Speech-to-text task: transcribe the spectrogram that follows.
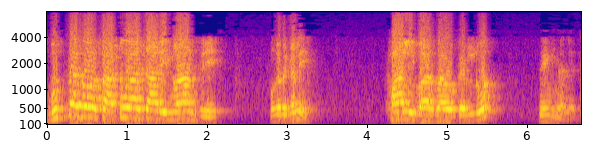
බුද්ධ ගෝත අටුවාචාරින් වහන්සේ මොකද කළේ? පාලි භාෂාව පෙරළුවා සිංහලට.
